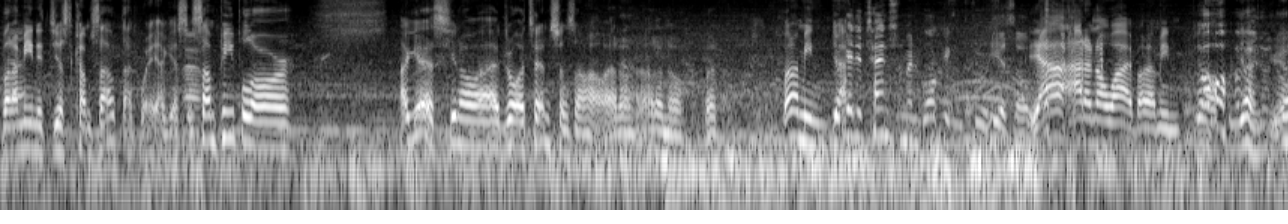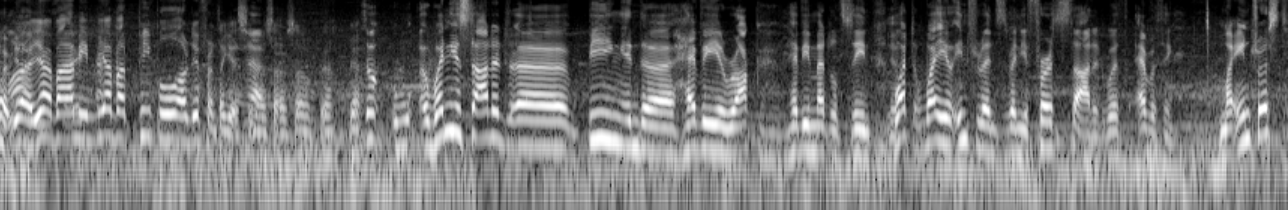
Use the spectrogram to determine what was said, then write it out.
But I mean, it just comes out that way. I guess So some people are. I guess you know I draw attention somehow. I don't. I don't know, but but I mean, You yeah. get attention when walking through here, so. yeah, I don't know why, but I mean, you know, Oh, I yeah, don't yeah, yeah, yeah, but I mean, yeah, but people are different, I guess, you Yeah. know, so, so, yeah, yeah. So w- when you started uh, being in the heavy rock, heavy metal scene, what were your influences when you first started with everything? my interest,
